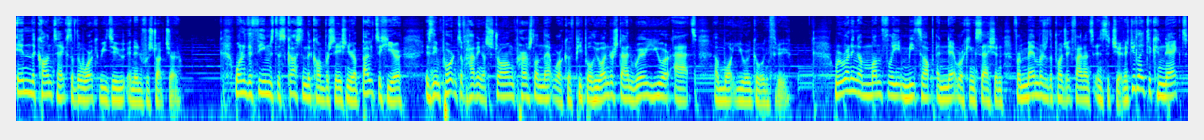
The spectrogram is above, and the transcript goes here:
in the context of the work we do in infrastructure. One of the themes discussed in the conversation you're about to hear is the importance of having a strong personal network of people who understand where you are at and what you are going through. We're running a monthly meetup and networking session for members of the Project Finance Institute. And if you'd like to connect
